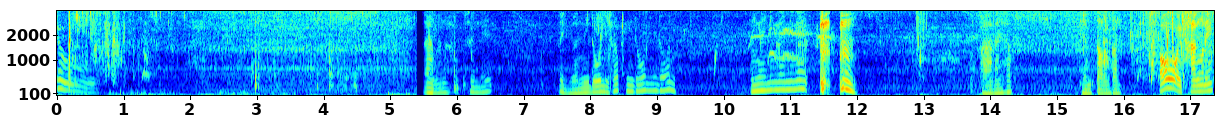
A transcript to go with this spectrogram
ชูได้มแล้วครับเส้นนี้เฮ้ยมันมีโดนอีกครับ มีโดน มีโดนนี่ไงนี่ไงนี่ไงปลาอะไรครับ เตรียมตองก่อน โอ้ยครั้งเล็ก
